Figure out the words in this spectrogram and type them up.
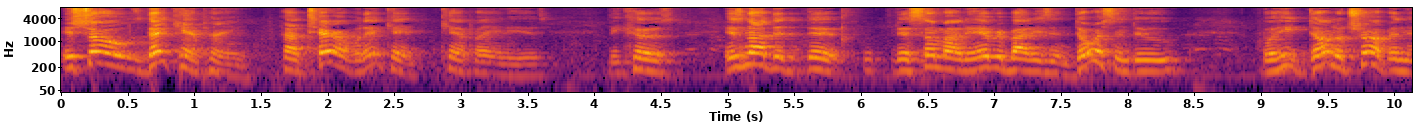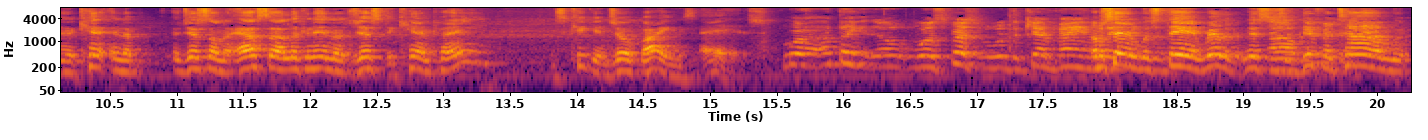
It shows their campaign how terrible their cam- campaign is, because it's not that that, that somebody everybody's endorsing, dude. But he Donald Trump and the, and the just on the outside looking in on just the campaign is kicking Joe Biden's ass. Well, I think, uh, well, especially with the campaign. I'm saying with staying relevant. This is Oh, a different okay. time. With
